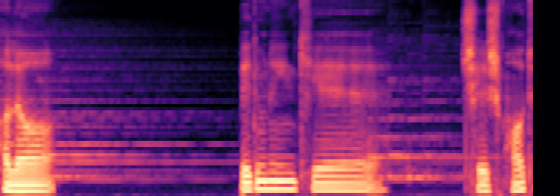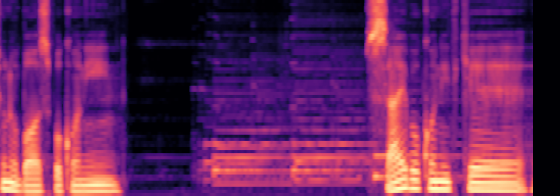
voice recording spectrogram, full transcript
حالا بدون اینکه چشم هاتون رو باز بکنین سعی بکنید که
